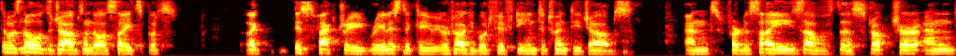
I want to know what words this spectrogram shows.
there was loads of jobs on those sites. But like this factory, realistically, we were talking about 15 to 20 jobs, and for the size of the structure and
